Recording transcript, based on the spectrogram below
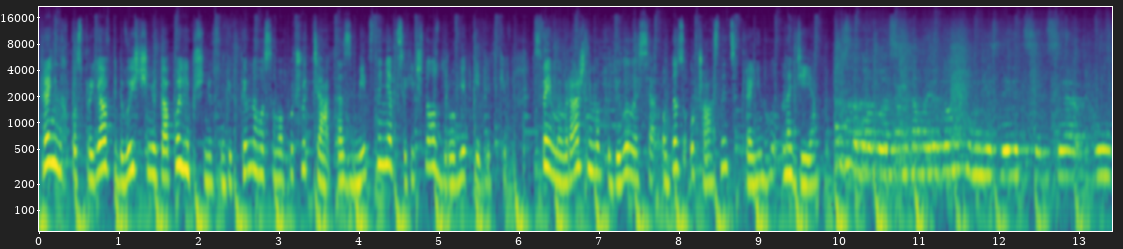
Тренінг посприяв підвищенню та поліпшенню суб'єктивного самопочуття та зміцнення психічного здоров'я підлітків. Своїми враженнями поділилася одна з учасниць тренінгу Надія. Мені сподобалося. На мою думку, мені здається, це був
